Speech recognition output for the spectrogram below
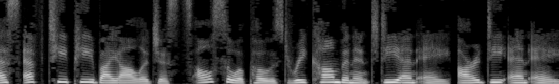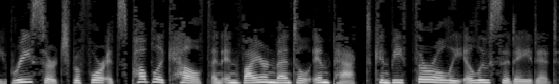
SFTP biologists also opposed recombinant DNA (rDNA) research before its public health and environmental impact can be thoroughly elucidated.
